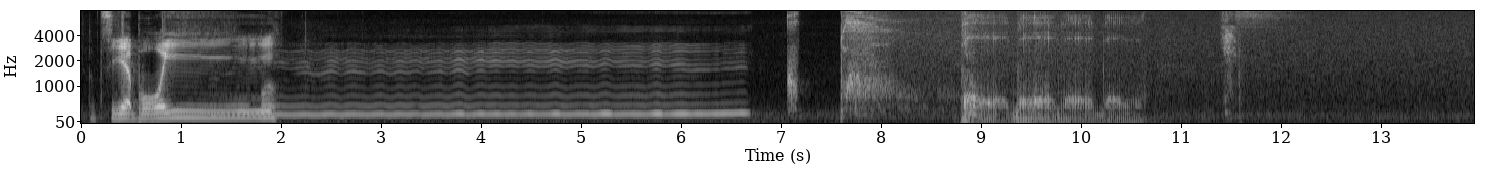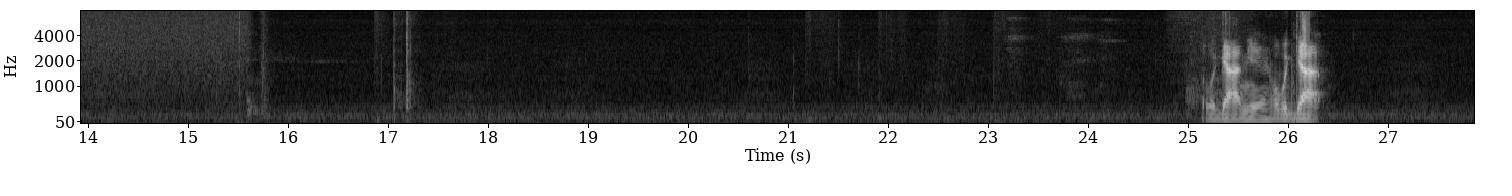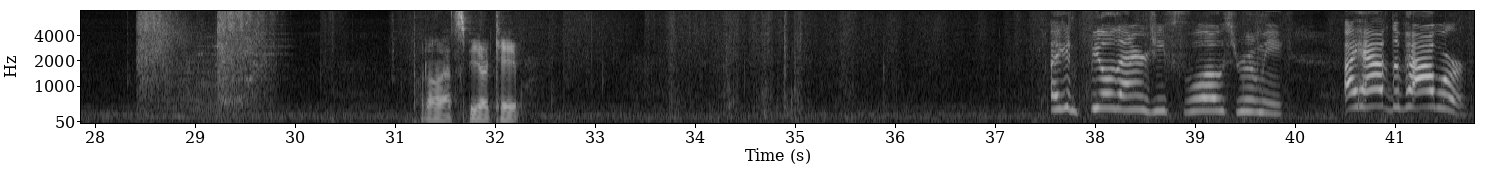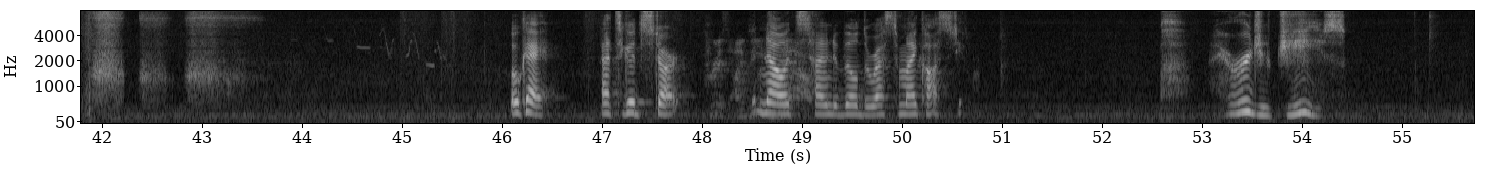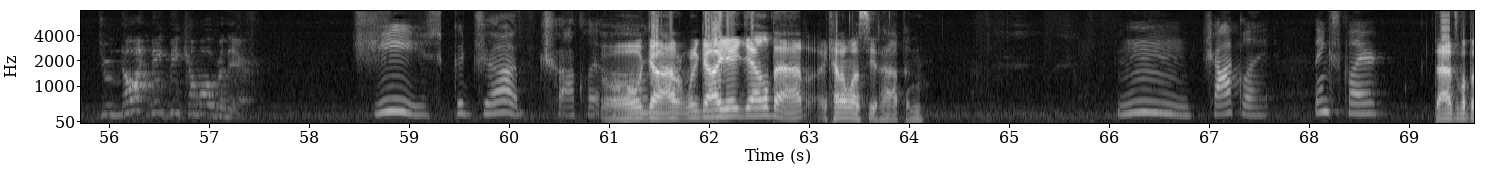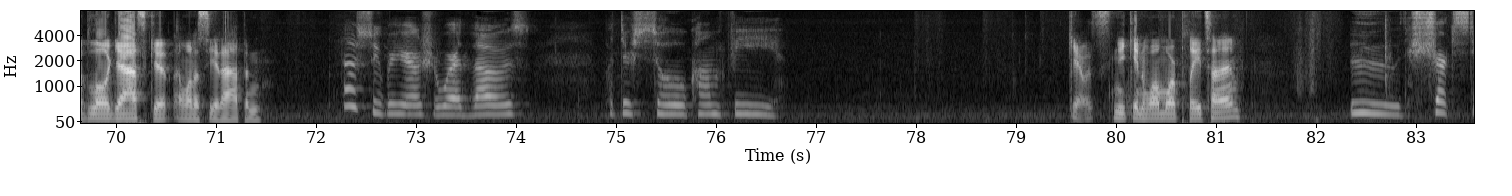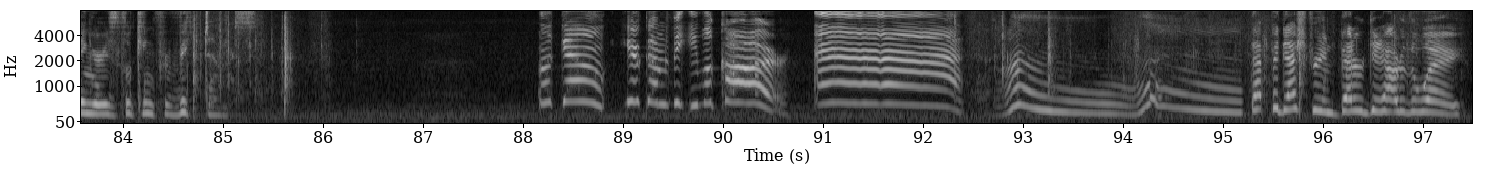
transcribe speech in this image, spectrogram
Let's see it, boy. What we got in here? What we got? Put on that spear cape. I can feel the energy flow through me. I have the power. Okay, that's a good start. But now it's time to build the rest of my costume. I heard you, jeez. Do not make me come over there. Jeez, good job, chocolate. Oh Hog. god, we gotta get yelled at. I kind of want to see it happen. Mmm, chocolate. Thanks, Claire. Dad's about to blow a gasket. I want to see it happen. No superhero should wear those. But they're so comfy. Okay, let's sneak in one more playtime. Ooh, the shark stinger is looking for victims. Look out! Here comes the evil car! Ah! That pedestrian better get out of the way.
